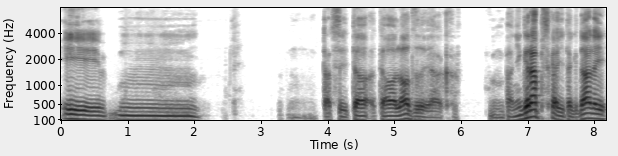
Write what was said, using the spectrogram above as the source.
I mm, tacy teolodzy jak pani Grabska i tak dalej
